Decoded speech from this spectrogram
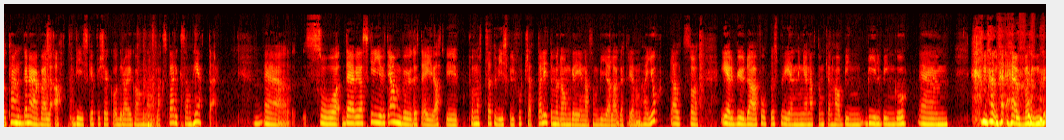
Så tanken är väl att vi ska försöka dra igång någon slags verksamhet där. Eh, så det vi har skrivit i anbudet är ju att vi på något sätt och vis vill fortsätta lite med de grejerna som byalaget redan har gjort. Alltså erbjuda fotbollsföreningen att de kan ha bing, bilbingo. Ehm, men även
